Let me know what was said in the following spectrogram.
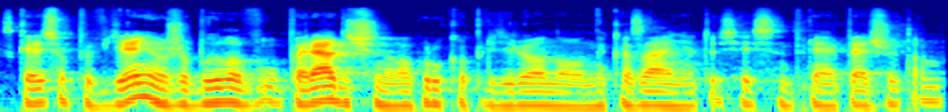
скорее всего, поведение уже было упорядочено вокруг определенного наказания. То есть, если, например, опять же, там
